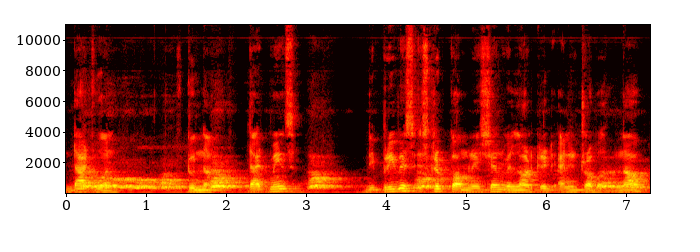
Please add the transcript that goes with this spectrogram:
that one to none. That means the previous script combination will not create any trouble. Now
